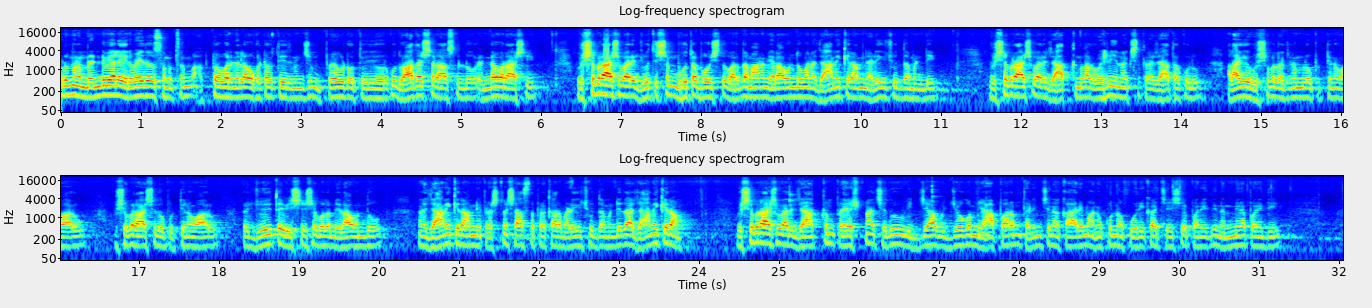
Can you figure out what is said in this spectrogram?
ఇప్పుడు మనం రెండు వేల ఇరవై ఐదవ సంవత్సరం అక్టోబర్ నెల ఒకటవ తేదీ నుంచి ముప్పై ఒకటవ తేదీ వరకు ద్వాదశ రాశుల్లో రెండవ రాశి వృషభ రాశి వారి జ్యోతిష్యం భూత భవిష్యత్తు వర్ధమానం ఎలా ఉందో మన జానకిరామ్ని అడిగి చూద్దామండి. వృషభ రాశి వారి జాతకంలో రోహిణి నక్షత్ర జాతకులు అలాగే వృషభ లగ్నంలో పుట్టినవారు వృషభ రాశిలో పుట్టినవారు మరి జ్యోతిత విశేష బలం ఎలా ఉందో మన జానకిరామ్ని ప్రశ్నశాస్త్ర ప్రకారం అడిగి చూద్దామండి. ఆ జానకిరామ్ వృషభ రాశి వారి జాతకం ప్రయత్న చదువు విద్య ఉద్యోగం వ్యాపారం తలించిన కార్యం అనుకున్న కోరిక చేసే పనిది నమ్మిన పనిది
